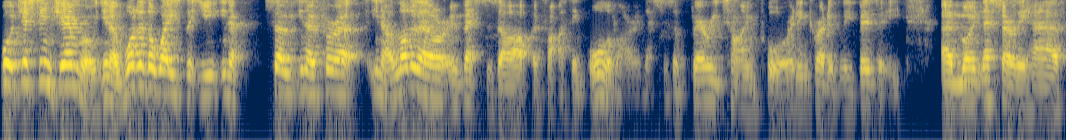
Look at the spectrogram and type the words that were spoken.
Well, just in general, you know, what are the ways that you, you know, so, you know, for a, you know, a lot of our investors are, in fact, I think all of our investors are very time poor and incredibly busy and won't necessarily have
